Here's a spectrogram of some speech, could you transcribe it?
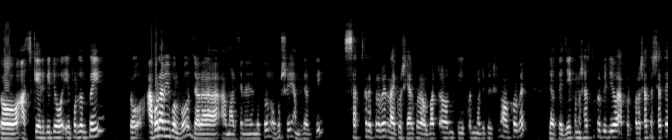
তো আজকের ভিডিও এ পর্যন্তই। তো আবারও আমি বলব, যারা আমার চ্যানেলে নতুন, অবশ্যই আমার চ্যানেলটি সাবস্ক্রাইব করবেন লাইক ও শেয়ার করে অল বাটন ক্লিক করে নোটিফিকেশন অল করবেন, যাতে যে কোনো স্বাস্থ্যকর ভিডিও আপলোড করার সাথে সাথে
